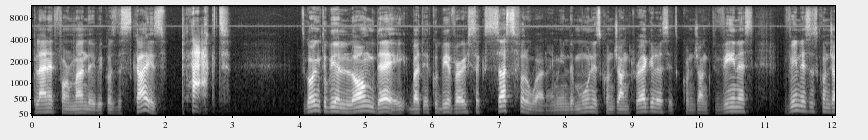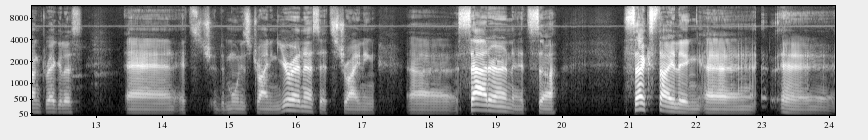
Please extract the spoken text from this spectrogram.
plan it for Monday because the sky is packed it's going to be a long day, but it could be a very successful one. I mean, the moon is conjunct Regulus, it's conjunct Venus. Venus is conjunct Regulus, and it's the moon is trining Uranus, it's trining Saturn, it's uh, sextiling uh, uh,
